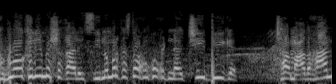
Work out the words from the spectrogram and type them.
habloo keliya ma shaqaalaysiino mar kasta waxaan ku xidhnaa g b-ga jaamacad ahaan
